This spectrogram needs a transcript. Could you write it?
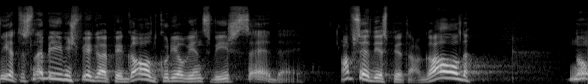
vietas nebija. Viņš piegāja pie galda, kur jau viens vīrs sēdēja. Apsēdies pie tā galda. Nu,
